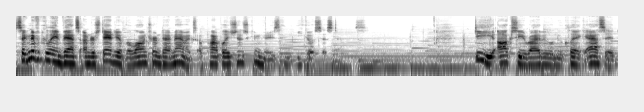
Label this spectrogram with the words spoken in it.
significantly advance understanding of the long-term dynamics of populations, communities, and ecosystems. Deoxyribonucleic acid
